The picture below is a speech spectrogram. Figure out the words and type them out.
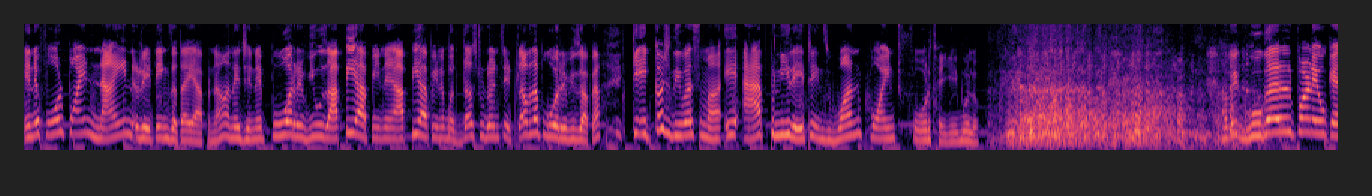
એને ફોર પોઈન્ટ નાઇન રેટિંગ્સ હતા એ એપના અને જેને પુઅર રિવ્યૂઝ આપી આપીને આપી આપીને બધા સ્ટુડન્ટ્સે એટલા બધા પુઅર રિવ્યૂઝ આપ્યા કે એક જ દિવસમાં એ એપની રેટિંગ્સ વન પોઈન્ટ ફોર થઈ ગઈ. બોલો. હવે ગૂગલ પણ એવું કહે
